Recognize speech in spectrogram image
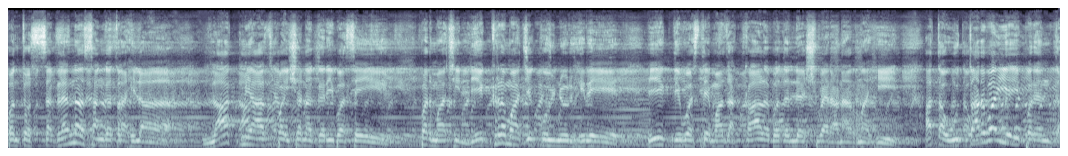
पण तो सगळ्यांना सांगत राहिला. लाख मी आज पैशानं गरीब असेल पण माझी लेकरं माझे कोयनूर हिरे. एक दिवस ते माझा काळ बदलल्याशिवाय राहणार नाही. आता उतारवा येईपर्यंत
